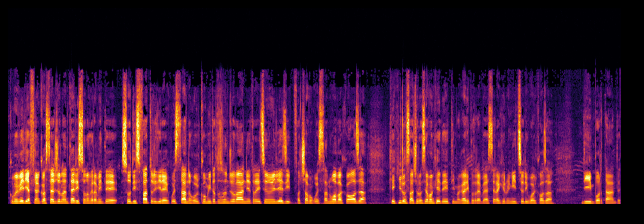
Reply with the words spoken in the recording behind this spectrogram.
come vedi a fianco a Sergio Lanteri sono veramente soddisfatto di dire che quest'anno col Comitato San Giovanni e Tradizioni Ogliesi facciamo questa nuova cosa che chi lo sa ce lo siamo anche detti, magari potrebbe essere anche un inizio di qualcosa di importante.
